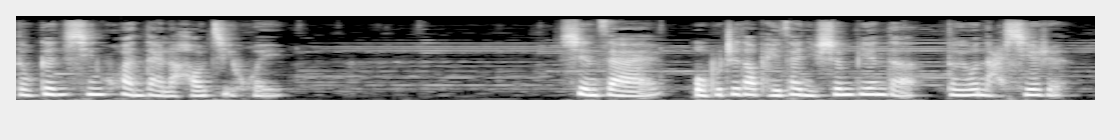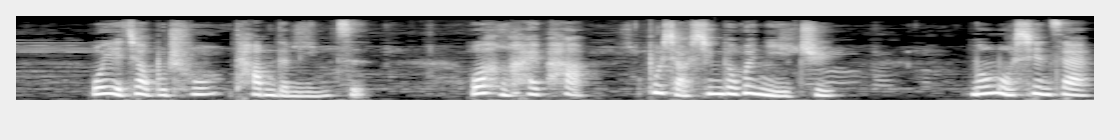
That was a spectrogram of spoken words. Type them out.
都更新换代了好几回。现在我不知道陪在你身边的都有哪些人，我也叫不出他们的名字。我很害怕，不小心的问你一句：“某某现在？”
